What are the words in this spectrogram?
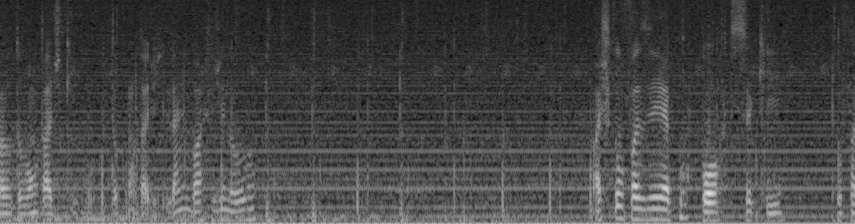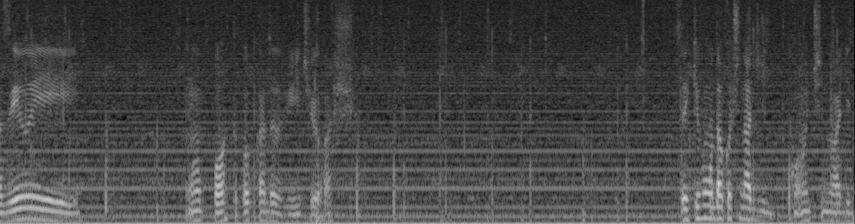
Mas eu tô com vontade aqui. Tô com vontade de ir lá embaixo de novo. Acho que eu vou fazer é por porta isso aqui. Vou fazer uma porta por cada vídeo, eu acho. Isso aqui vamos dar continuidade, continuidade,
